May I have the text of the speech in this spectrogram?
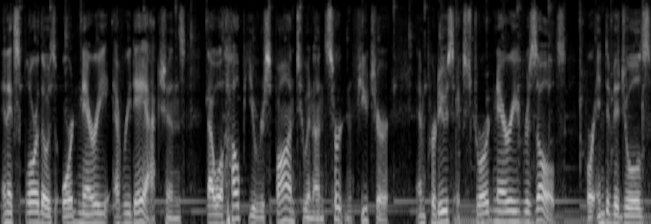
and explore those ordinary, everyday actions that will help you respond to an uncertain future and produce extraordinary results for individuals,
